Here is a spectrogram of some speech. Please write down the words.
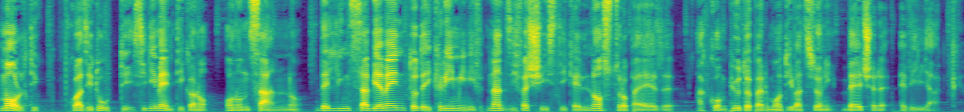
Molti, quasi tutti, si dimenticano o non sanno dell'insabbiamento dei crimini nazifascisti che il nostro paese ha compiuto per motivazioni becere e vigliacche.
